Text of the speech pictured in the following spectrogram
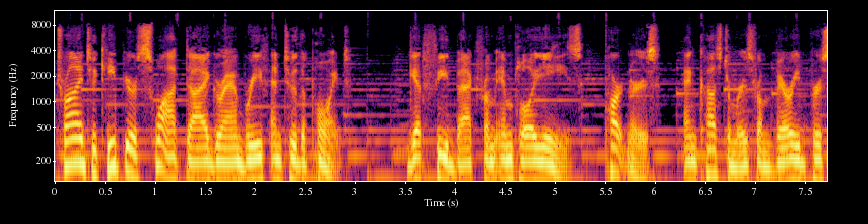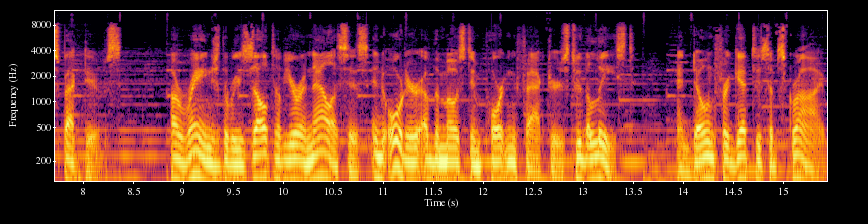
Try to keep your SWOT diagram brief and to the point. Get feedback from employees, partners, and customers from varied perspectives. Arrange the result of your analysis in order of the most important factors to the least and don't forget to subscribe.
